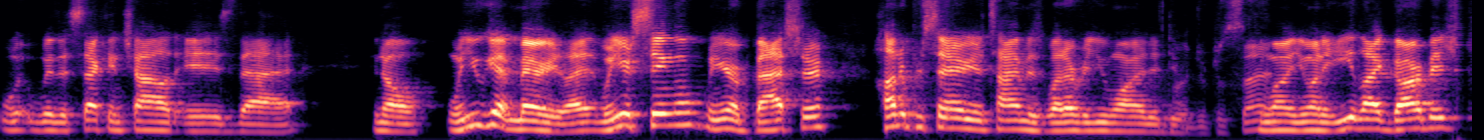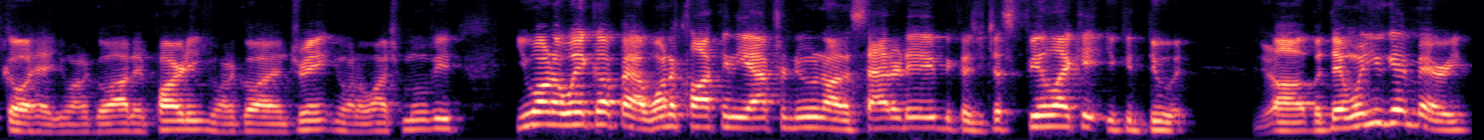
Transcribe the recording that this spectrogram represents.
w- with a second child is that, you know, when you get married, right? When you're single, when you're a bachelor, 100% of your time is whatever you wanted to do. 100%. You want you want to eat like garbage? Go ahead. You want to go out and party? You want to go out and drink? You want to watch movies? You want to wake up at one o'clock in the afternoon on a Saturday because you just feel like it? You could do it. Yep. Uh, but then when you get married,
